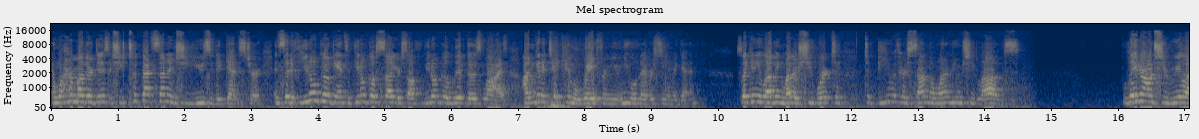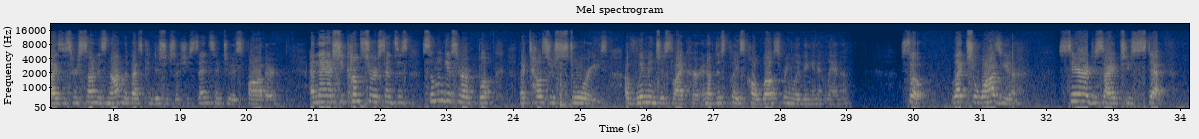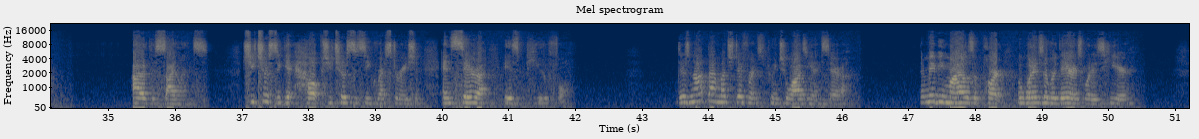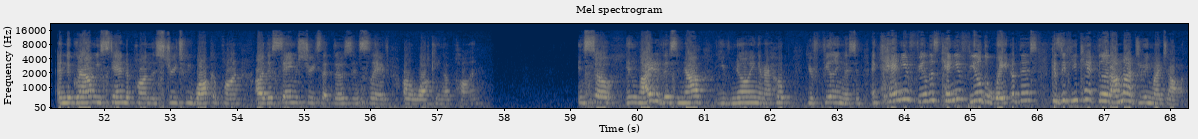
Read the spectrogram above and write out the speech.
And what her mother did is she took that son and she used it against her and said, if you don't go dance, if you don't go sell yourself, if you don't go live those lies, I'm going to take him away from you and you will never see him again. So like any loving mother, she worked to, to be with her son, the one whom she loves. Later on, she realizes her son is not in the best condition, so she sends him to his father. And then as she comes to her senses, someone gives her a book that tells her stories of women just like her and of this place called Wellspring Living in Atlanta. So, like Chawazia, Sarah decided to step out of the silence. She chose to get help. She chose to seek restoration. And Sarah is beautiful. There's not that much difference between Chawazia and Sarah. There may be miles apart, but what is over there is what is here. And the ground we stand upon, the streets we walk upon, are the same streets that those enslaved are walking upon. And so, in light of this, now you've knowing, and I hope you're feeling this, and, and can you feel this? Can you feel the weight of this? Because if you can't feel it, I'm not doing my job.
